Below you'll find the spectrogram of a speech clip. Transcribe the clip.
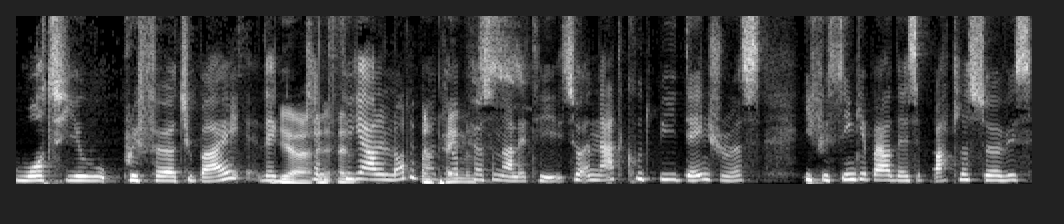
what you prefer to buy. They Yeah, can and- and- figure out a lot about your personality. So, and that could be dangerous if you think about there's a butler service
